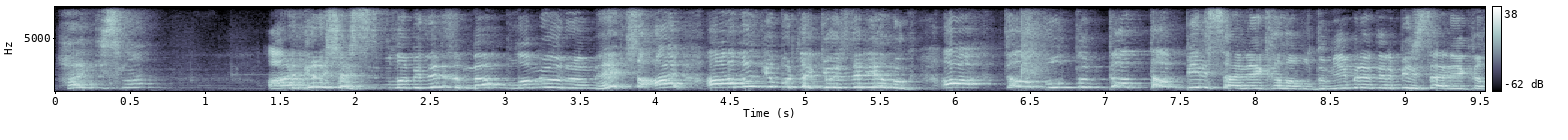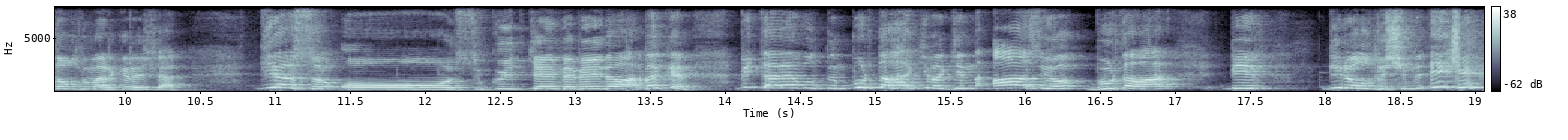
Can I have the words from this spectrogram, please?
Hangisi lan? Arkadaşlar siz bulabilirsiniz mi? Ben bulamıyorum. Hepsi ay. Aa bakın burada gözleri yamuk. Aa tam buldum. Tam tam bir saniye kala buldum. Yemin ederim bir saniye kala buldum arkadaşlar. Diğer soru. Oo Squid Game bebeği de var. Bakın bir tane buldum. Burada Haki Vaki'nin ağzı yok. Burada var. Bir. Bir oldu şimdi. İki.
